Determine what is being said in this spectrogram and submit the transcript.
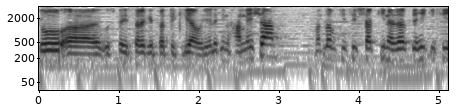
तो उस पर इस तरह की प्रतिक्रिया हुई है। लेकिन हमेशा मतलब किसी शक की नज़र से ही किसी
